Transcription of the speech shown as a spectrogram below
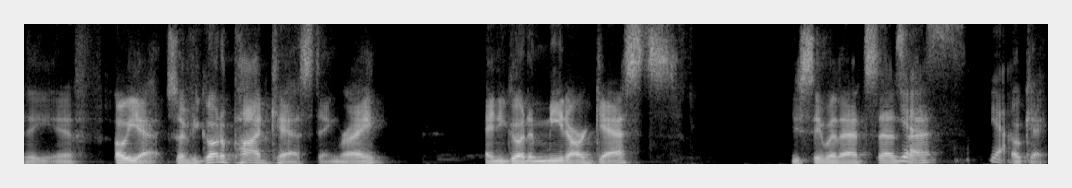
see if oh yeah. So if you go to podcasting, right? And you go to meet our guests, you see where that says that? yes yeah Okay.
